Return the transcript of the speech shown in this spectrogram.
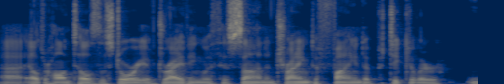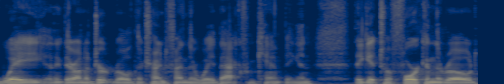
uh, Elder Holland tells the story of driving with his son and trying to find a particular way. I think they're on a dirt road. And they're trying to find their way back from camping, and they get to a fork in the road.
